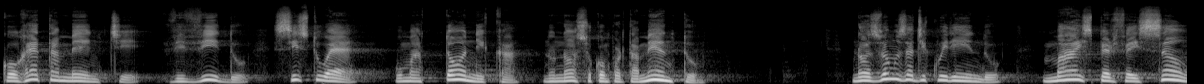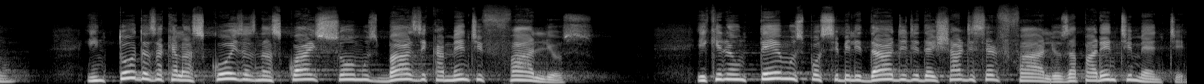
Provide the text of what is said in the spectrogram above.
corretamente vivido, se isto é uma tônica no nosso comportamento, nós vamos adquirindo mais perfeição em todas aquelas coisas nas quais somos basicamente falhos e que não temos possibilidade de deixar de ser falhos, aparentemente.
